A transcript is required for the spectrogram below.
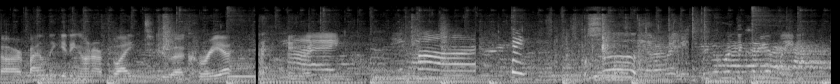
Are finally getting on our flight to uh, Korea. Hi. Hi. Hey. We're the Korean lady.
